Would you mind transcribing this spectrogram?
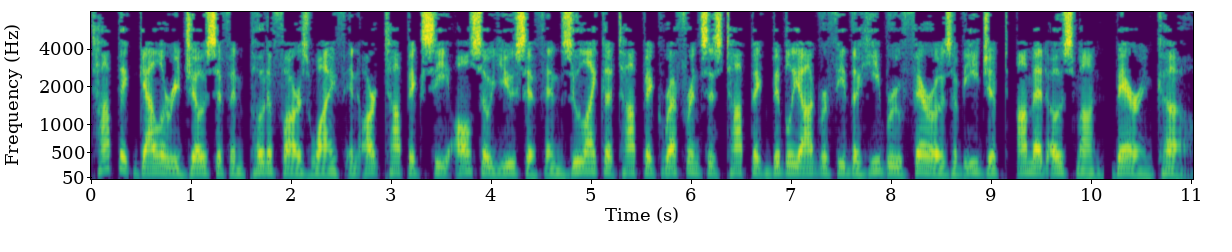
Topic gallery Joseph and Potiphar's wife in art topic See also Yusuf and Zuleika topic References topic Bibliography The Hebrew Pharaohs of Egypt, Ahmed Osman, Bear & Co.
